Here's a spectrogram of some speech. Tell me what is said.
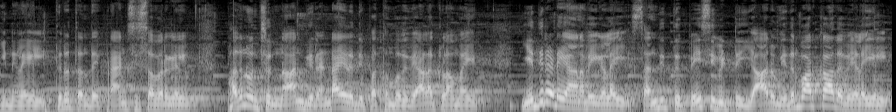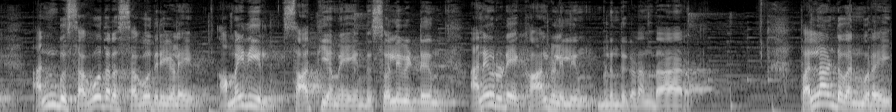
இந்நிலையில் திருத்தந்தை பிரான்சிஸ் அவர்கள் பதினொன்று நான்கு ரெண்டாயிரத்தி பத்தொன்பது வியாழக்கிழமை எதிரடையானவைகளை சந்தித்து பேசிவிட்டு யாரும் எதிர்பார்க்காத வேளையில் அன்பு சகோதர சகோதரிகளை அமைதியில் சாத்தியமே என்று சொல்லிவிட்டு அனைவருடைய கால்களிலும் விழுந்து கிடந்தார். பல்லாண்டு வன்முறை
